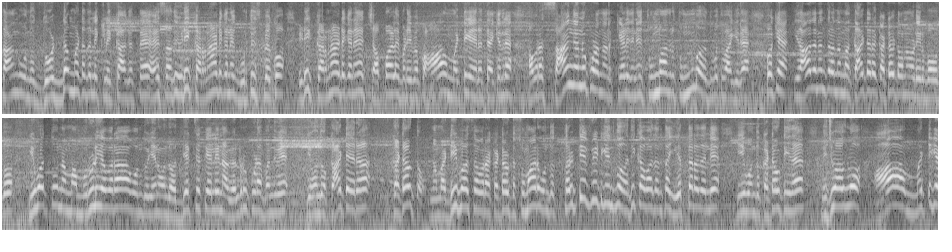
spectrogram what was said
ಸಾಂಗ್ ಒಂದು ದೊಡ್ಡ ಮಟ್ಟದಲ್ಲಿ ಕ್ಲಿಕ್ ಆಗುತ್ತೆ. ಎಸ್ ಅದು ಇಡೀ ಕರ್ನಾಟಕನೇ ಗುರುತಿಸಬೇಕು, ಇಡೀ ಕರ್ನಾಟಕನೇ ಚಪ್ಪಾಳೆ ಬಡಿಬೇಕು, ಆ ಮಟ್ಟಿಗೆ ಇರುತ್ತೆ. ಯಾಕೆಂದರೆ ಅವರ ಸಾಂಗನ್ನು ಕೂಡ ನಾನು ಕೇಳಿದ್ದೀನಿ. ತುಂಬ ಅಂದರೆ ತುಂಬ ಅದ್ಭುತವಾಗಿದೆ. ಓಕೆ ಇದಾದ ನಂತರ ನಮ್ಮ ಕಾಟರ ಕಟೌಟನ್ನು ನೋಡಿರ್ಬೋದು. ಇವತ್ತು ನಮ್ಮ ಮುರುಳಿಯವರ ಒಂದು ಏನೋ ಒಂದು ಅಧ್ಯಕ್ಷತೆಯಲ್ಲಿ ನಾವೆಲ್ಲರೂ ಕೂಡ ಬಂದ್ವಿ. ಈ ಒಂದು ಕಾಟೇರ ಕಟೌಟು, ನಮ್ಮ ಡಿ ಬಾಸ್ ಅವರ ಕಟೌಟ್ ಸುಮಾರು ಒಂದು ತರ್ಟಿ ಫೀಟ್ಗಿಂತಲೂ ಅಧಿಕವಾದಂಥ ಎತ್ತರದಲ್ಲಿ ಈ ಒಂದು ಕಟೌಟ್ ಇದೆ. ನಿಜವಾಗ್ಲೂ ಆ ಮಟ್ಟಿಗೆ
